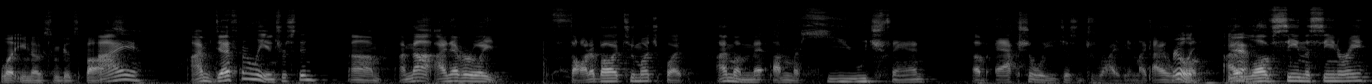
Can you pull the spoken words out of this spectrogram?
let you know some good spots. I I'm definitely interested. Um, I'm not. I never really thought about it too much, but I'm a I'm a huge fan of actually just driving. Like I Really? love I love seeing the scenery.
